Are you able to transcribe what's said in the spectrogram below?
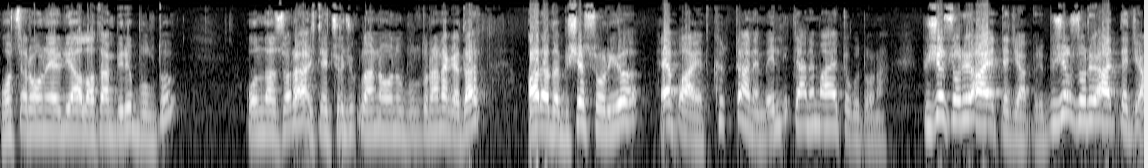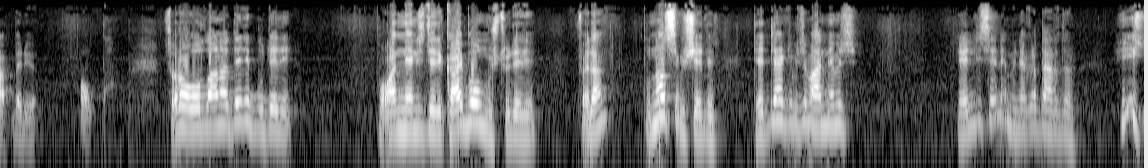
O sonra onu Evliya Allah'tan biri buldu. Ondan sonra işte çocuklarına onu buldurana kadar arada bir şey soruyor. Hep ayet. 40 tane mi 50 tane mi ayet okudu ona. Bir şey soruyor ayetle cevap veriyor. Bir şey soruyor ayetle cevap veriyor. Allah. Sonra oğlana dedi bu dedi. Bu anneniz dedi kaybolmuştu dedi. Falan. Bu nasıl bir şeydir? Dediler ki bizim annemiz 50 sene mi ne kadardır? Hiç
